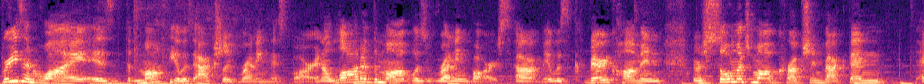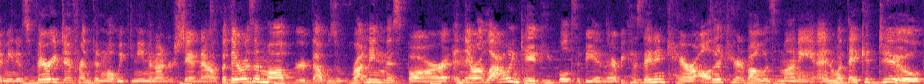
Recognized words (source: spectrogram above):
reason why is the mafia was actually running this bar and a lot of the mob was running bars. Um, it was very common. There was so much mob corruption back then I mean, it's very different than what we can even understand now. But there was a mob group that was running this bar and they were allowing gay people to be in there because they didn't care. All they cared about was money. And what they could do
